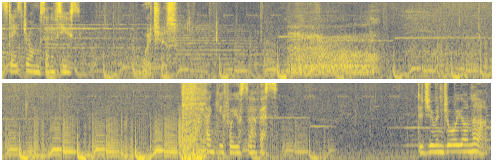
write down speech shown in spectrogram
Stay strong, son of Zeus. Witches. Thank you for your service. Did you enjoy your nap?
